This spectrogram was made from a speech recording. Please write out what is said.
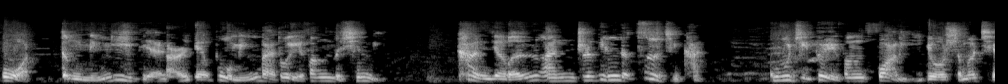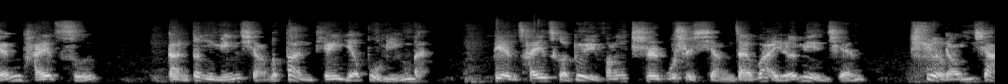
我邓明一点儿也不明白对方的心理，看见文安之盯着自己看，估计对方话里有什么潜台词。但邓明想了半天也不明白，便猜测对方是不是想在外人面前。炫耀一下，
